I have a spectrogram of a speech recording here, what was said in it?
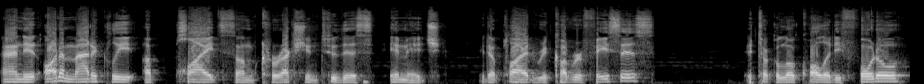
and it automatically applied some correction to this image. It applied recover faces. It took a low quality photo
